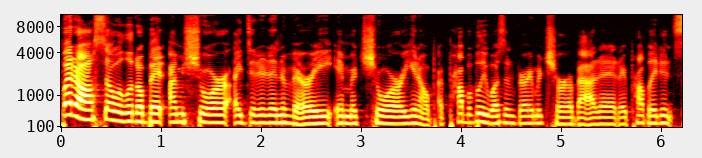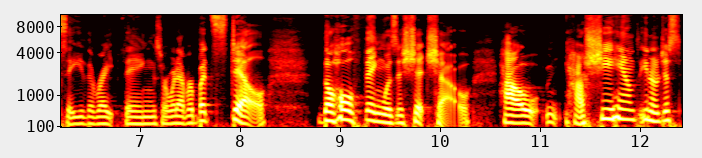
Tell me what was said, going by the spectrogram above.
But also a little bit, I'm sure I did it in a very immature, you know, I probably wasn't very mature about it. I probably didn't say the right things or whatever. But still, the whole thing was a shit show. How mm, how she handled, you know, just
